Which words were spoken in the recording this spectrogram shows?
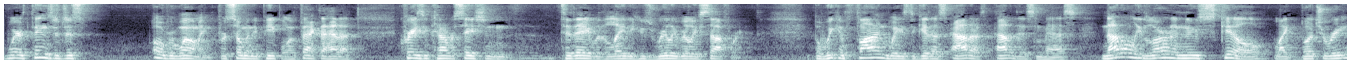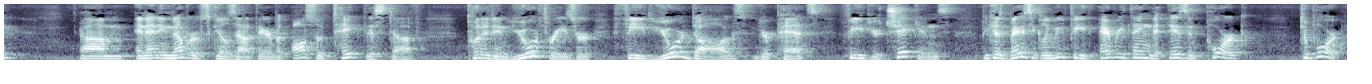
where things are just overwhelming for so many people. In fact, I had a crazy conversation today with a lady who's really, really suffering. But we can find ways to get us out of, out of this mess. Not only learn a new skill like butchery um, and any number of skills out there, but also take this stuff, put it in your freezer, feed your dogs, your pets, feed your chickens, because basically we feed everything that isn't pork to pork,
